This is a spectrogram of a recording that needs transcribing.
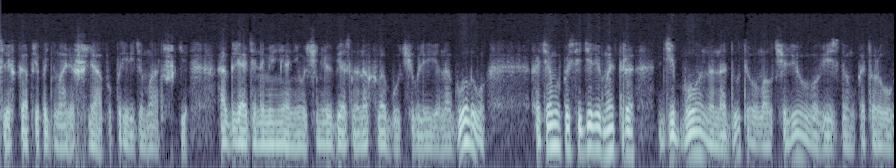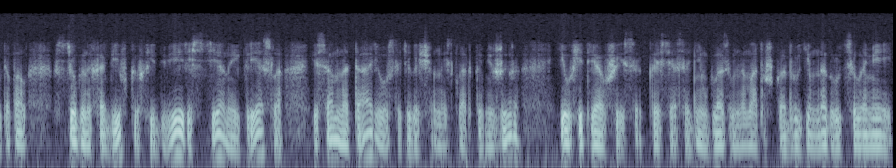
слегка приподнимали шляпу при виде матушки, а глядя на меня, они очень любезно нахлобучивали ее на голову, хотя мы посидели метра Дибона, надутого, молчаливого, весь дом которого утопал в стеганых обивках, и двери, стены, и кресла, и сам нотариус, отягощенный складками жира, и ухитрявшийся, кося с одним глазом на матушку, а другим на грудь Соломеи,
